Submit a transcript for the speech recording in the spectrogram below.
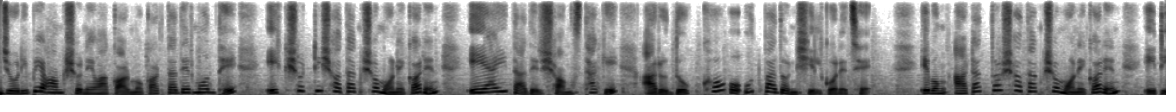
জরিপে অংশ নেওয়া কর্মকর্তাদের মধ্যে একষট্টি শতাংশ মনে করেন এআই তাদের সংস্থাকে আরও দক্ষ ও উৎপাদনশীল করেছে এবং আটাত্তর শতাংশ মনে করেন এটি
